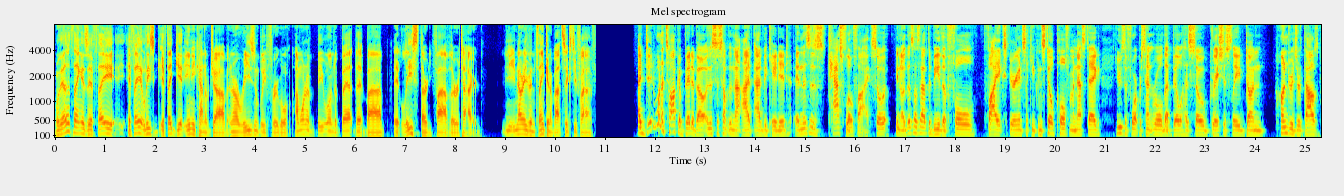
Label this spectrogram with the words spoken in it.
Well, the other thing is if they if they at least if they get any kind of job and are reasonably frugal, I want to be willing to bet that by at least thirty five they're retired. You're not even thinking about sixty five. I did want to talk a bit about, and this is something that I've advocated, and this is cash flow FI. So, you know, this doesn't have to be the full FI experience. Like you can still pull from a nest egg, use the 4% rule that Bill has so graciously done hundreds or thousands,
